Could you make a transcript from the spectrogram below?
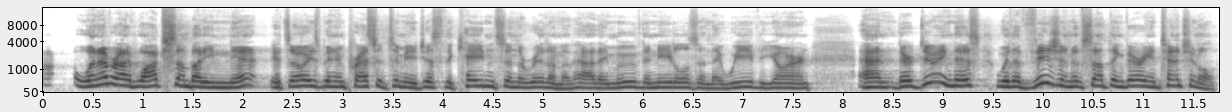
Uh, whenever I've watched somebody knit, it's always been impressive to me just the cadence and the rhythm of how they move the needles and they weave the yarn. And they're doing this with a vision of something very intentional.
